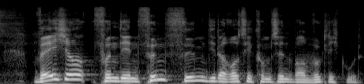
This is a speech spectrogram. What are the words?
Welcher von den fünf Filmen, die da rausgekommen sind, war wirklich gut?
